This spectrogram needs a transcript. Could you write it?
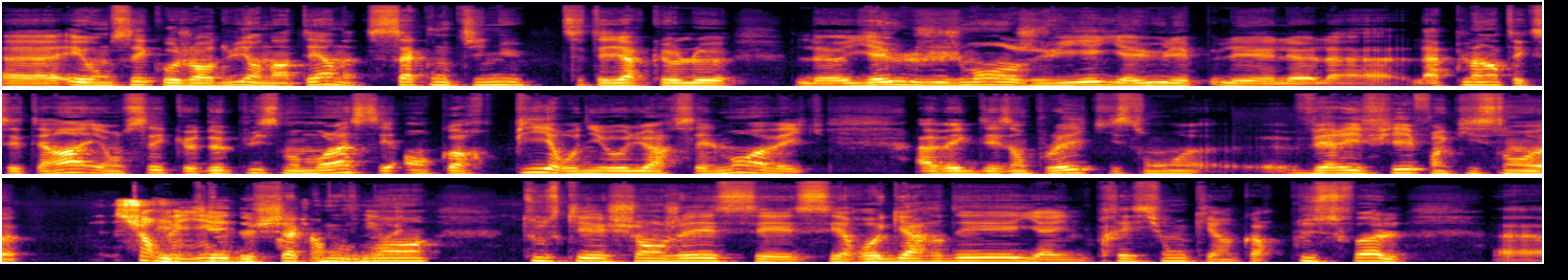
euh, et on sait qu'aujourd'hui en interne, ça continue. C'est-à-dire que le, il y a eu le jugement en juillet, il y a eu les, la, la, plainte, etc. Et on sait que depuis ce moment-là, c'est encore pire au niveau du harcèlement avec avec des employés qui sont vérifiés, enfin qui sont surveiller de chaque mouvement. Tout ce qui est changé, c'est regardé. Il y a une pression qui est encore plus folle. Euh,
